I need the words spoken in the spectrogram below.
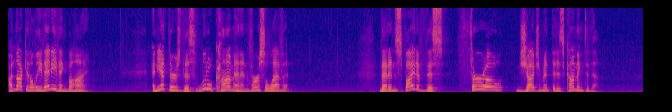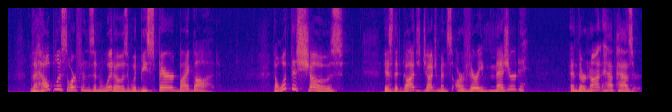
I'm not going to leave anything behind. And yet there's this little comment in verse 11 that in spite of this thorough judgment that is coming to them, the helpless orphans and widows would be spared by God. Now, what this shows is that God's judgments are very measured and they're not haphazard.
